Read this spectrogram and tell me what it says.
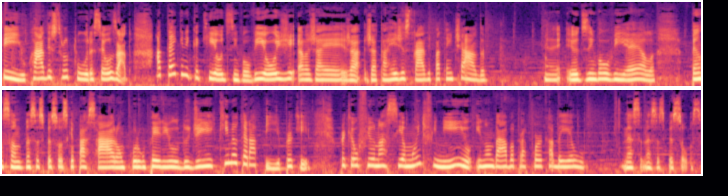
fio, cada estrutura ser usado. A técnica que eu desenvolvi hoje, ela já é já já está registrada e patenteada. É, eu desenvolvi ela pensando nessas pessoas que passaram por um período de quimioterapia. Por quê? Porque o fio nascia muito fininho e não dava para pôr cabelo nessa, nessas pessoas.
